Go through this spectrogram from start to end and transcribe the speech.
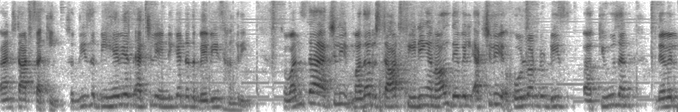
and start sucking. So these behaviors actually indicate that the baby is hungry. So once the actually mother starts feeding and all, they will actually hold on to these uh, cues and they will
